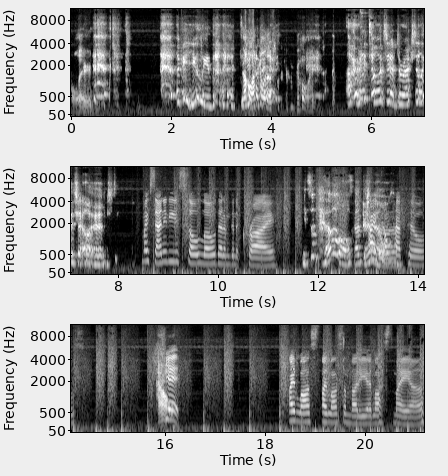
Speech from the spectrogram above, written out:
cleared. Okay, you lead that. No, I don't know where the fuck I'm going. I already told you I'm directionally challenged. My sanity is so low that I'm gonna cry. Eat some pills. God damn. I don't have pills. How? Shit. I lost. I lost somebody. I lost my. uh...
